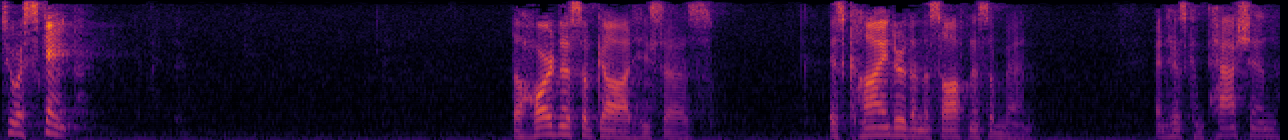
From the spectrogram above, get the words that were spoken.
to escape. The hardness of God, he says is kinder than the softness of men, and his compassion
